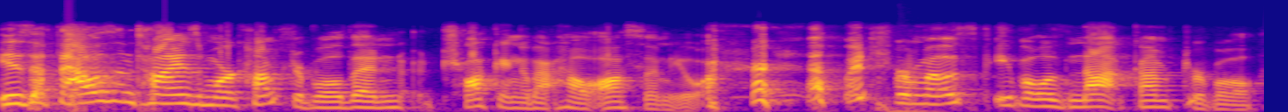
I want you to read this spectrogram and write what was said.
is a thousand times more comfortable than talking about how awesome you are, which for most people is not comfortable.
